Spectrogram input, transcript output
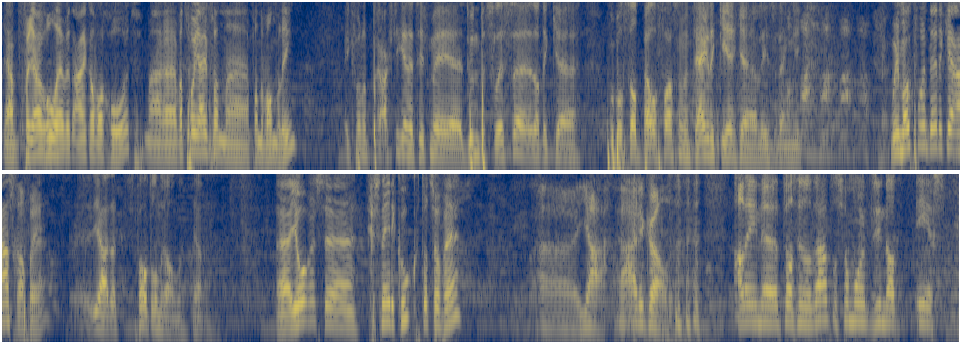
ja, van jouw rol hebben we het eigenlijk al wel gehoord. Maar wat vond jij van, van de wandeling? Ik vond het prachtig en het heeft mij doen beslissen dat ik voetbalstad Belfast nog een derde keer ga lezen, denk ik. Moet je hem ook voor een derde keer aanschaffen, hè? ja, dat valt onder andere. Ja. Uh, Joris, uh, gesneden koek tot zover? Uh, ja, ja, eigenlijk wel. Alleen het was inderdaad was zo mooi om te zien dat eerst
